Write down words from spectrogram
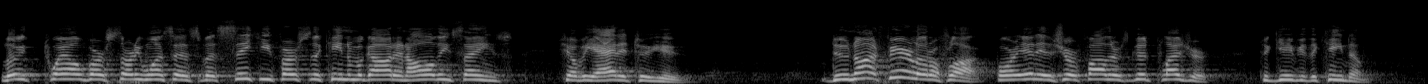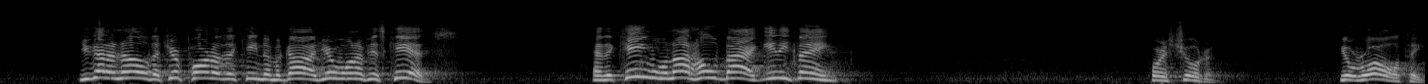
Luke 12 verse 31 says, But seek ye first the kingdom of God and all these things shall be added to you. Do not fear, little flock, for it is your Father's good pleasure to give you the kingdom. You gotta know that you're part of the kingdom of God. You're one of His kids. And the king will not hold back anything for his children. You're royalty.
